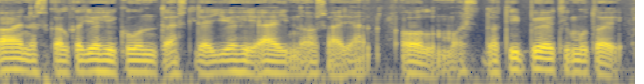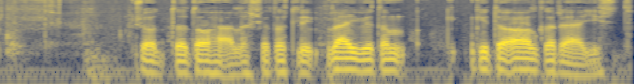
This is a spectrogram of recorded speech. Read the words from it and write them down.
aina skalka johi kuntaista ja johi äinoosajan olmoista. Toti pyöti mutoi sotta tohallas ja totli väivytän kita alkaräjistä.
